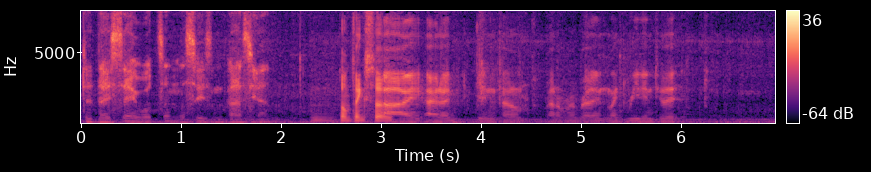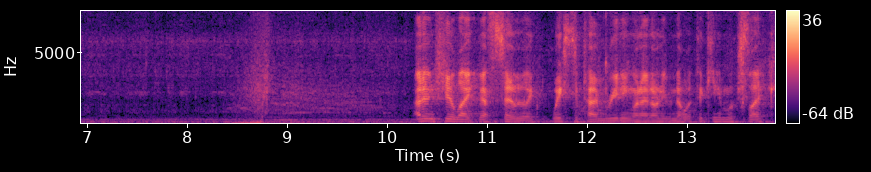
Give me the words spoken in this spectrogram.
Did they say what's in the season pass yet? Mm, Don't think so. I I didn't I don't I don't remember. I didn't like read into it. I didn't feel like necessarily like wasting time reading when I don't even know what the game looks like.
